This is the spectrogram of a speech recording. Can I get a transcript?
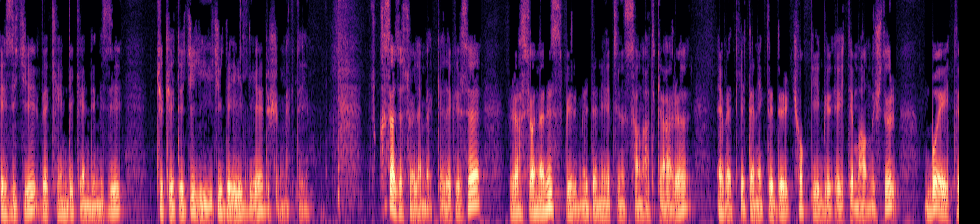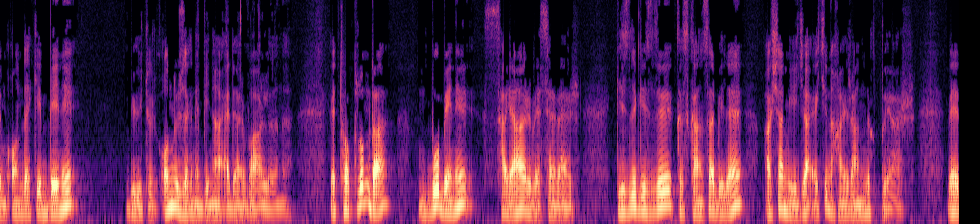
ezici ve kendi kendimizi tüketici, yiyici değil diye düşünmekteyim. Kısaca söylemek gerekirse, rasyonalist bir medeniyetin sanatkarı, evet yeteneklidir, çok iyi bir eğitim almıştır. Bu eğitim ondaki beni büyütür, onun üzerine bina eder varlığını. Ve toplum da bu beni sayar ve sever. Gizli gizli kıskansa bile aşamayacağı için hayranlık duyar ve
